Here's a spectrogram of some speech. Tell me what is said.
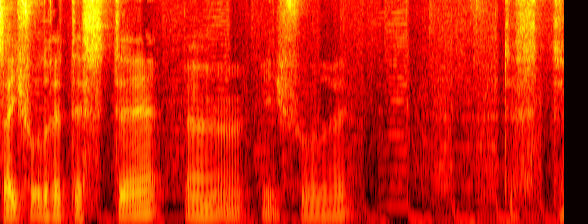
Ça, il faudrait tester. Euh, il faudrait tester.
